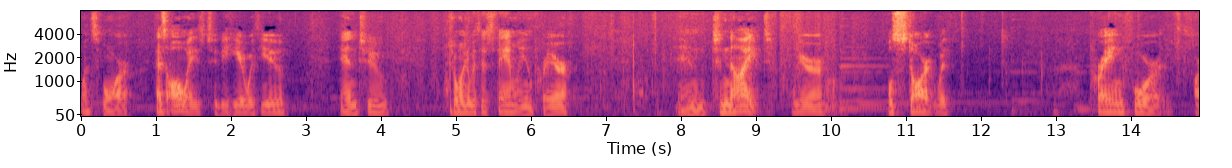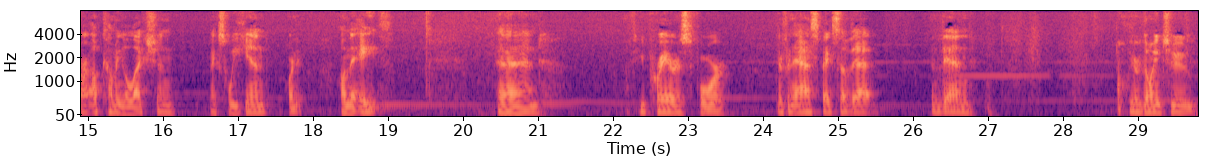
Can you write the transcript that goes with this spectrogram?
once more, as always, to be here with you and to join with his family in prayer. And tonight we're we'll start with praying for our upcoming election next weekend or on the 8th and a few prayers for different aspects of that. And then we are going to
